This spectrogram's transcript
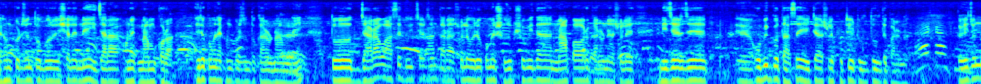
এখন পর্যন্ত বরিশালে নেই যারা অনেক নাম করা এরকমের এখন পর্যন্ত কারও নাম নেই। তো যারাও আছে দুই, চারজন, তারা আসলে ওই রকমের সুযোগ সুবিধা না পাওয়ার কারণে আসলে নিজের যে অভিজ্ঞতা আছে এইটা আসলে ফুটিয়ে তুল- তুলতে পারে না। তো এই জন্য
